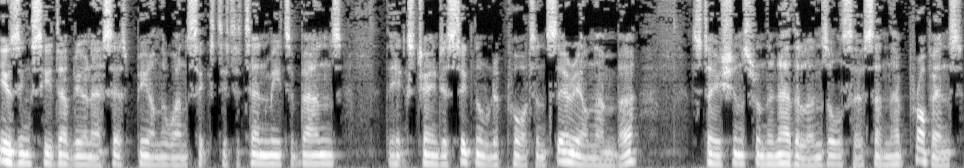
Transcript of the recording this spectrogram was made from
Using CW and SSB on the 160 to 10 metre bands, the exchange's signal report and serial number. Stations from the Netherlands also send their province.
